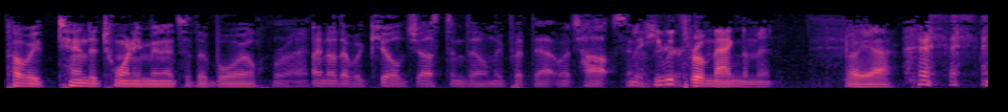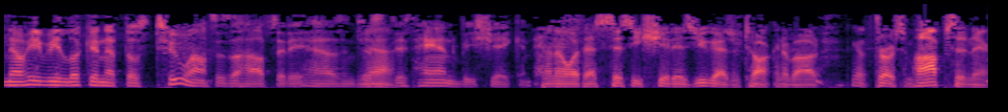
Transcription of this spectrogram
probably ten to twenty minutes of the boil. Right. I know that would kill Justin to only put that much hops in. a He would beer. throw Magnum in. Oh yeah, no, he'd be looking at those two ounces of hops that he has, and just Yeah. his hand would be shaking. I don't know what that sissy shit is you guys are talking about. I'm gonna throw some hops in there.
